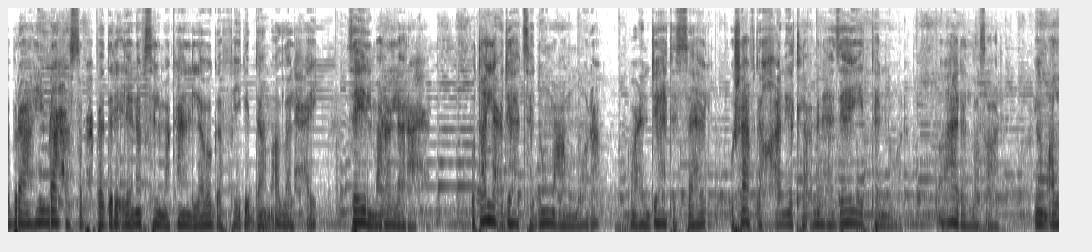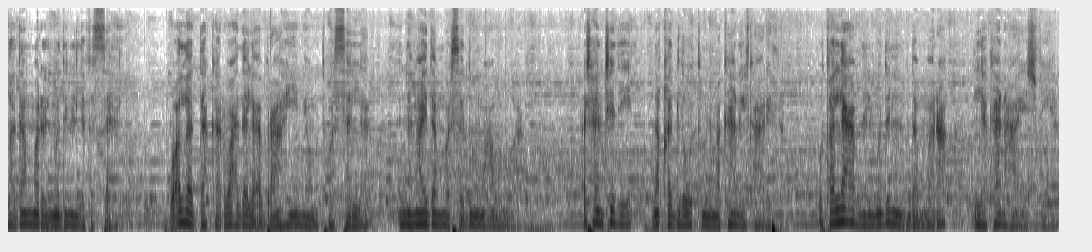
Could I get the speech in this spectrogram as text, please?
إبراهيم راح الصبح بدري إلى نفس المكان اللي وقف فيه قدام الله الحي زي المرة اللي راحت. وطلع جهة سدوم عمورة وعند جهة السهل وشاف دخان يطلع منها زي التنور. وهذا اللي صار يوم الله دمر المدن اللي في السهل. والله اتذكر وعده لإبراهيم يوم توسل له إنه ما يدمر سدوم وعمورة عشان كذي نقد لوط من مكان الكارثة وطلع من المدن المدمرة اللي كان عايش فيها.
